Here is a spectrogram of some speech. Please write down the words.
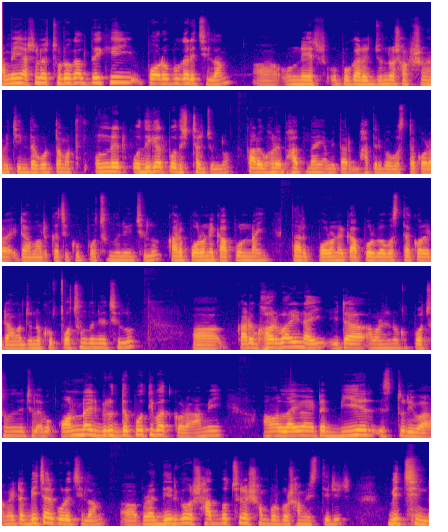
আমি আসলে ছোটকাল থেকেই পরোপকারী ছিলাম। অন্যের উপকারের জন্য সবসময় আমি চিন্তা করতাম অর্থাৎ অন্যের অধিকার প্রতিষ্ঠার জন্য। কারও ঘরে ভাত নাই আমি তার ভাতের ব্যবস্থা করা এটা আমার কাছে খুব পছন্দনীয় ছিল। কারও পরনে কাপড় নাই তার পরনের কাপড় ব্যবস্থা করা এটা আমার জন্য খুব পছন্দনীয় ছিল। কারও ঘর বাড়ি নাই এটা আমার জন্য খুব পছন্দনীয় ছিল এবং অন্যায়ের বিরুদ্ধে প্রতিবাদ করা। আমি আমার লাইফে একটা বিয়ের স্টোরি বা আমি একটা বিচার করেছিলাম প্রায় দীর্ঘ সাত বছরের সম্পর্ক স্বামী স্ত্রীর বিচ্ছিন্ন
